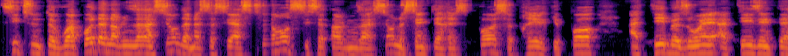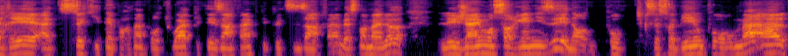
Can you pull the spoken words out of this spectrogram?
si tu ne te vois pas d'une organisation, d'une association, si cette organisation ne s'intéresse pas, se préoccupe pas à tes besoins, à tes intérêts, à ce qui est important pour toi, puis tes enfants, puis tes petits-enfants, ben, à ce moment-là, les gens vont s'organiser. Donc, pour que ce soit bien ou pour mal,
